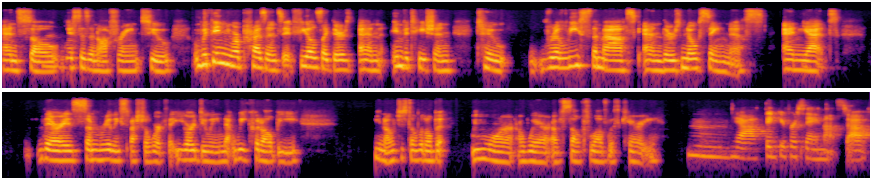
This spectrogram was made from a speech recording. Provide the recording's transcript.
And so mm-hmm. this is an offering to within your presence, it feels like there's an invitation to release the mask and there's no sameness. And yet there is some really special work that you're doing that we could all be, you know, just a little bit more aware of self love with Kerri. Mm, yeah. Thank you for saying that, Steph.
